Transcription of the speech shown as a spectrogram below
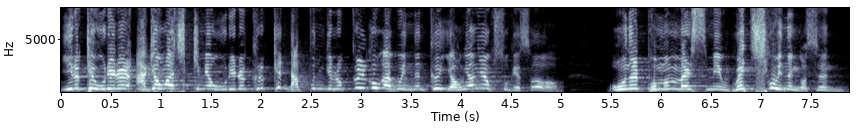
이렇게 우리를 악영화시키며 우리를 그렇게 나쁜 길로 끌고 가고 있는 그 영향력 속에서 오늘 본문 말씀이 외치고 있는 것은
